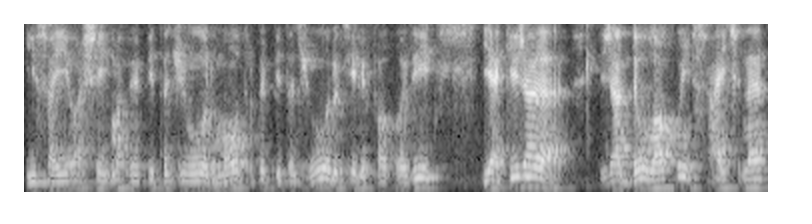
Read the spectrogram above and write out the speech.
Isso aí eu achei uma pepita de ouro, uma outra pepita de ouro que ele falou ali, e aqui já, já deu logo o um insight, né?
